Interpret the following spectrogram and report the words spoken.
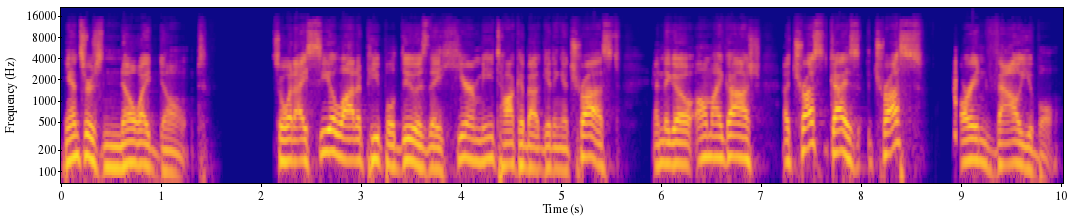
The answer is no, I don't. So what I see a lot of people do is they hear me talk about getting a trust and they go, Oh my gosh, a trust, guys, trusts are invaluable.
